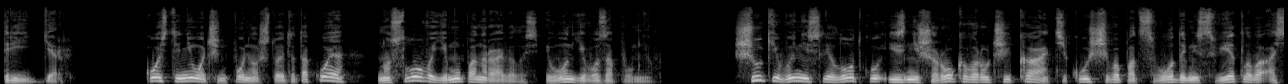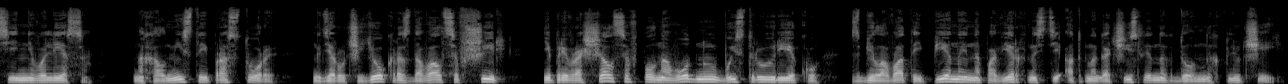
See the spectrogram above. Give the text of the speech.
триггер». Костя не очень понял, что это такое, но слово ему понравилось, и он его запомнил. Щуки вынесли лодку из неширокого ручейка, текущего под сводами светлого осеннего леса, на холмистые просторы — где ручеек раздавался вширь и превращался в полноводную быструю реку с беловатой пеной на поверхности от многочисленных донных ключей.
